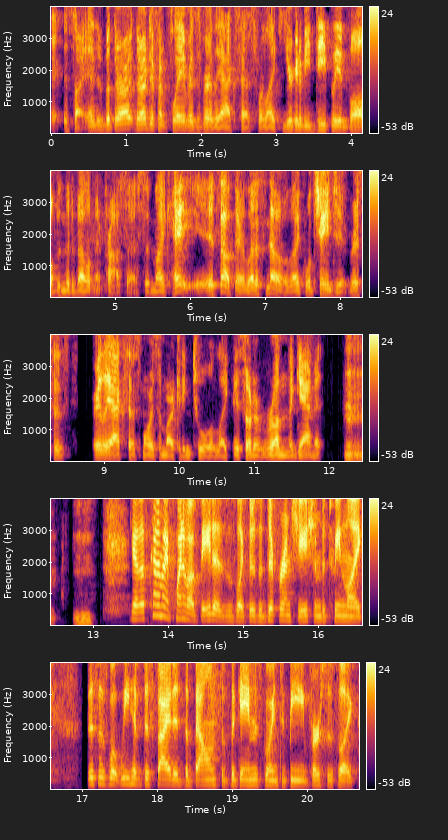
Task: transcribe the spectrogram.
uh, sorry, and- but there are there are different flavors of early access where like you're going to be deeply involved in the development process and like, hey, it's out there, let us know, like we'll change it. Versus early access more as a marketing tool, like they sort of run the gamut. Mhm. Yeah, that's kind of my point about betas is like there's a differentiation between like this is what we have decided the balance of the game is going to be versus like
